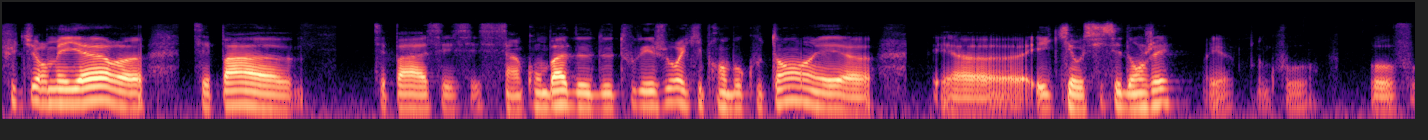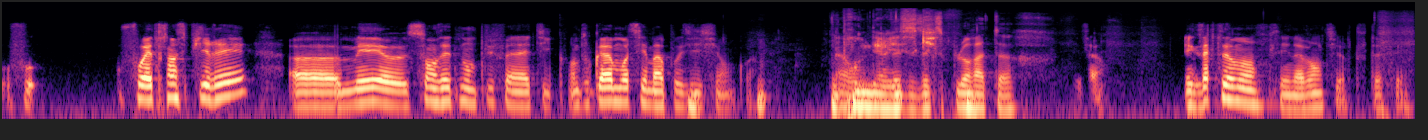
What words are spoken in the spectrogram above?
futur meilleur, c'est pas, c'est pas, c'est un combat de, tous les jours et qui prend beaucoup de temps et, qui a aussi ses dangers. Et, donc faut, être inspiré, mais sans être non plus fanatique. En tout cas, moi, c'est ma position. Ah, prendre des risques. Des explorateurs. Exactement, c'est une aventure, tout à fait.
